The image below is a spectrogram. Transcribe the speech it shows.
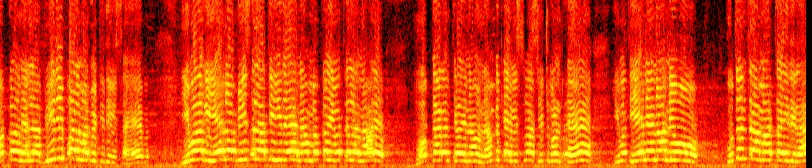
ಮಕ್ಕಳನ್ನೆಲ್ಲ ಬೀದಿ ಪಾಲ್ ಮಾಡ್ಬಿಟ್ಟಿದೀವಿ ಸಾಹೇಬ್. ಇವಾಗ ಏನೋ ಮೀಸಲಾತಿ ಇದೆ, ನಮ್ಮ ಮಕ್ಕಳು ಇವತ್ತೆಲ್ಲ ನಾಳೆ ಹೋಗ್ತಾರಂತೇಳಿ ನಾವು ನಂಬಿಕೆ, ವಿಶ್ವಾಸ ಇಟ್ಕೊಂಡ್ರೆ ಇವತ್ತು ಏನೇನೋ ನೀವು ಕುತಂತ್ರ ಮಾಡ್ತಾ ಇದ್ದೀರಾ?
